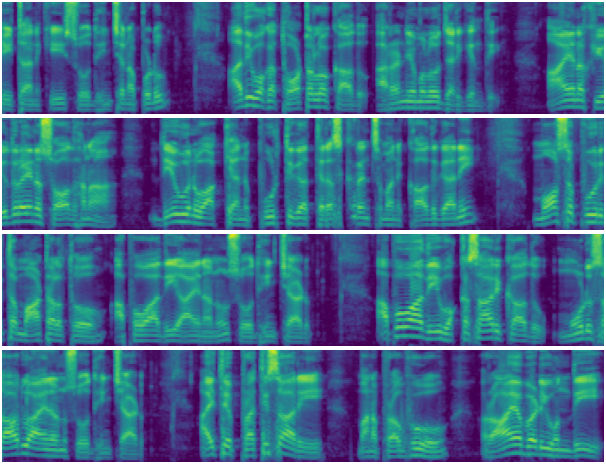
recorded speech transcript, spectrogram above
చేయటానికి శోధించినప్పుడు అది ఒక తోటలో కాదు అరణ్యములో జరిగింది. ఆయనకు ఎదురైన శోధన దేవుని వాక్యాన్ని పూర్తిగా తిరస్కరించమని కాదు కానీ మోసపూరిత మాటలతో అపవాది ఆయనను శోధించాడు. అపవాది ఒక్కసారి కాదు మూడుసార్లు ఆయనను శోధించాడు. అయితే ప్రతిసారి మన ప్రభువు రాయబడి ఉంది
